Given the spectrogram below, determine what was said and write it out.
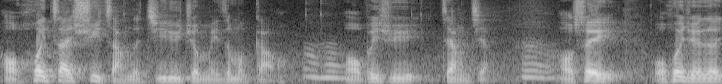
哦，会再续涨的几率就没这么高。嗯哼。我必须这样讲。嗯。哦，所以我会觉得，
